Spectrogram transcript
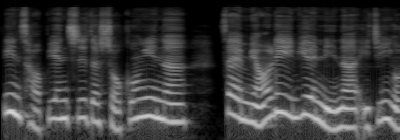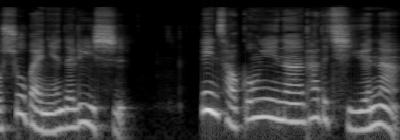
令草编织的手工艺呢，在苗栗院里呢，已经有数百年的历史。令草工艺呢，它的起源呐，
